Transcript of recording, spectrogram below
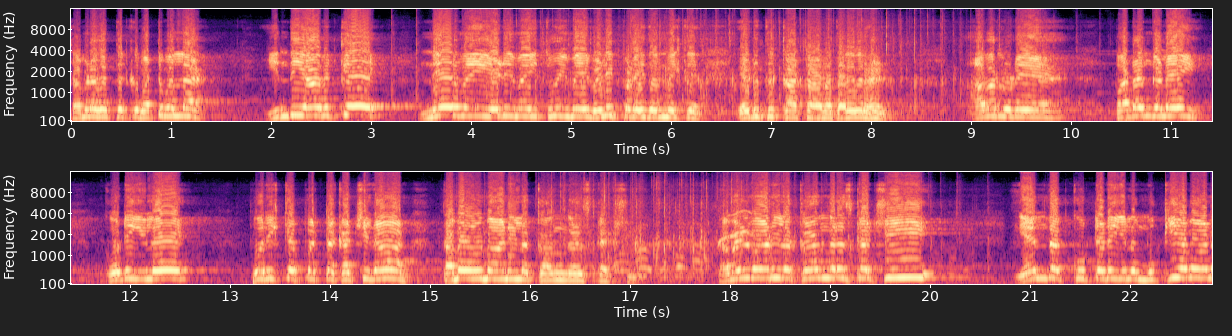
தமிழகத்திற்கு மட்டுமல்ல இந்தியாவிற்கே நேர்மை எளிமை தூய்மை வெளிப்படை தன்மைக்கு எடுத்துக்காட்டான தலைவர்கள் அவர்களுடைய படங்களை கொடியிலே பொறிக்கப்பட்ட கட்சிதான் தமிழ் மாநில காங்கிரஸ் கட்சி. தமிழ் மாநில காங்கிரஸ் கட்சி எந்த கூட்டணியிலும் முக்கியமான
